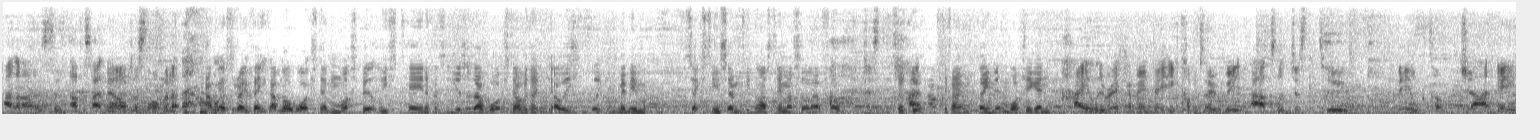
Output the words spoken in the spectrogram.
I don't know, I'm sitting there, I'm just loving it. I'm going to try and think. I've not watched it. It must be at least 10 or 15 years since I watched it. I was like, I was like maybe 16, 17 last time I saw that film. Oh, just so I do have to try and find it and watch it again. highly recommend it. It comes out with absolutely just two belter ja- eh,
